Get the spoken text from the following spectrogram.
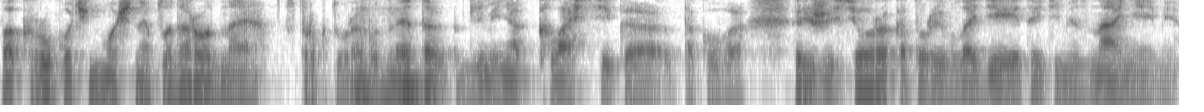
вокруг очень мощная плодородная структура. Вот это для меня классика такого режиссера, который владеет этими знаниями,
